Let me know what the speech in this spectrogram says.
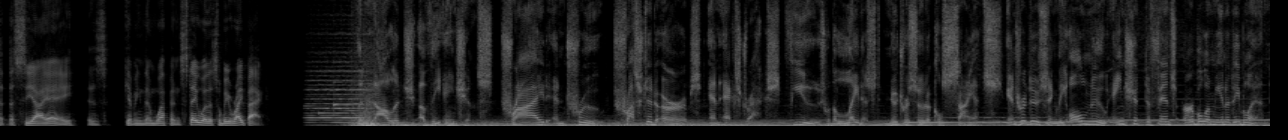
that the CIA is giving them weapons. Stay with us. We'll be right back. The knowledge of the ancients, tried and true, trusted herbs and extracts fused with the latest nutraceutical science. Introducing the all-new Ancient Defense Herbal Immunity Blend,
